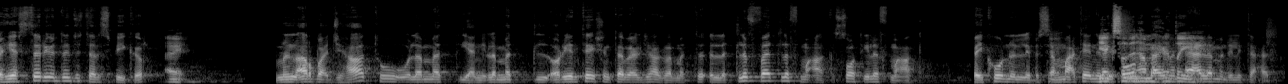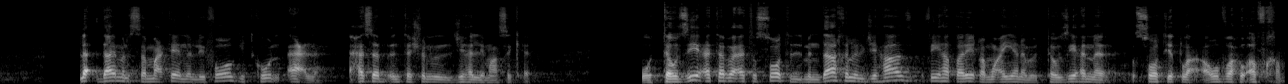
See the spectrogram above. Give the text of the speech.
هي stereo digital speaker. أي. من الاربع جهات ولما يعني لما ال orientation تبع الجهاز لما تلفه تلف معاك الصوت يلف معاك. فيكون اللي بالسماعتين اللي يقصد دائما محيطية. أعلى من اللي تحت. لا دائما السماعتين اللي فوق تكون أعلى حسب أنت شنو الجهة اللي ماسكها. والتوزيعه تبعت الصوت اللي من داخل الجهاز فيها طريقة معينة بالتوزيع إن الصوت يطلع أوضح وأفخم.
